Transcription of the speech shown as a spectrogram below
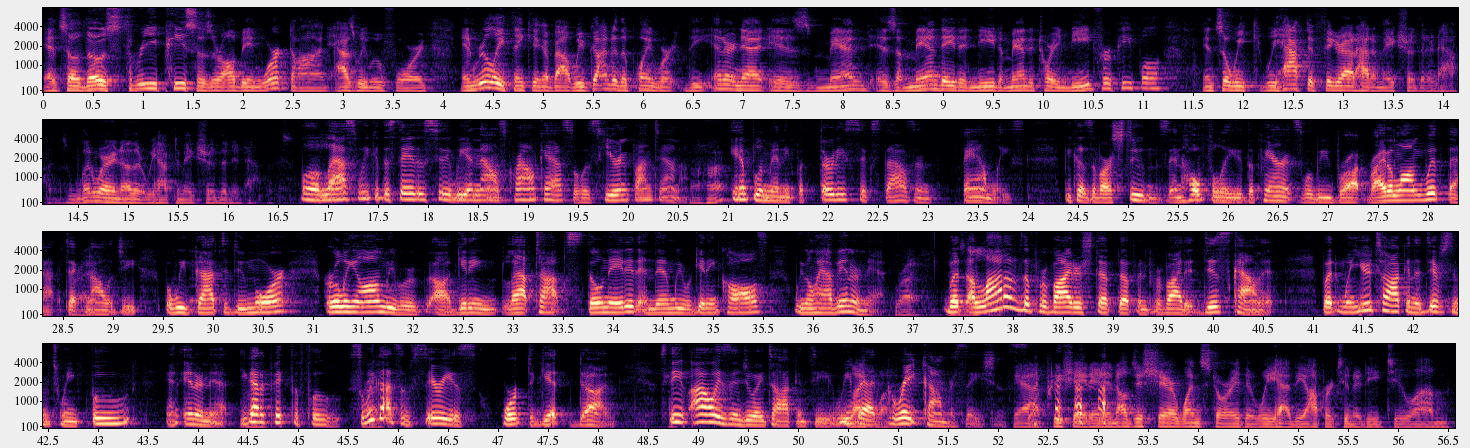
And so those three pieces are all being worked on as we move forward and really thinking about we've gotten to the point where the internet is man is a mandated need, a mandatory need for people. And so we we have to figure out how to make sure that it happens. One way or another, we have to make sure that it happens. Well, last week at the State of the City, we announced Crown Castle is here in Fontana, uh-huh. implementing for 36,000 families because of our students. And hopefully the parents will be brought right along with that technology. Right. But we've got to do more. Early on, we were uh, getting laptops donated, and then we were getting calls. We don't have internet. Right. But exactly. a lot of the providers stepped up and provided discounted But when you're talking the difference between food and internet, you got to pick the food. So right. we got some serious work to get done. Steve, I always enjoy talking to you. We've Likewise. had great conversations. Yeah, I appreciate it. And I'll just share one story that we had the opportunity to um,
